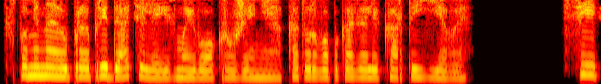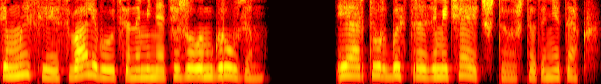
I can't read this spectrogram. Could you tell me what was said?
Вспоминаю про предателя из моего окружения, которого показали карты Евы. Все эти мысли сваливаются на меня тяжелым грузом. И Артур быстро замечает, что что-то не так.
